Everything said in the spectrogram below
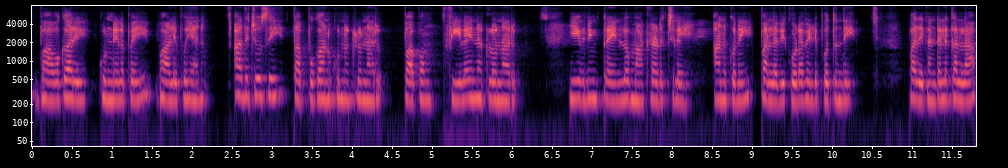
బావగారి గుండెలపై వాలిపోయాను. అది చూసి తప్పుగా అనుకున్నట్లున్నారు. పాపం ఫీల్ అయినట్లున్నారు. ఈవినింగ్ ట్రైన్లో మాట్లాడొచ్చులే అనుకుని పల్లవి కూడా వెళ్ళిపోతుంది. పది గంటలకల్లా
